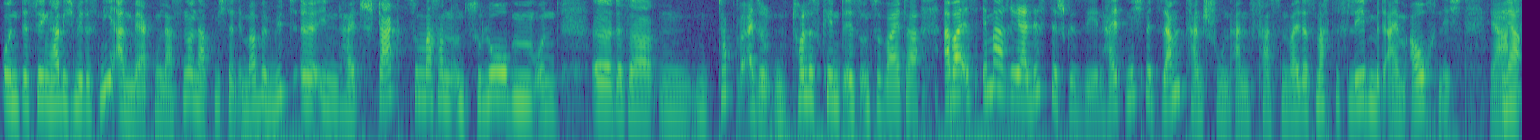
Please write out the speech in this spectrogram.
Und deswegen habe ich mir das nie anmerken lassen und habe mich dann immer bemüht, äh, ihn halt stark zu machen und zu loben und äh, dass er ein, ein, also ein tolles Kind ist und so weiter. Aber es immer realistisch gesehen, halt nicht mit Samthandschuhen anfassen, weil das macht das Leben mit einem auch nicht. Ja. Ja.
